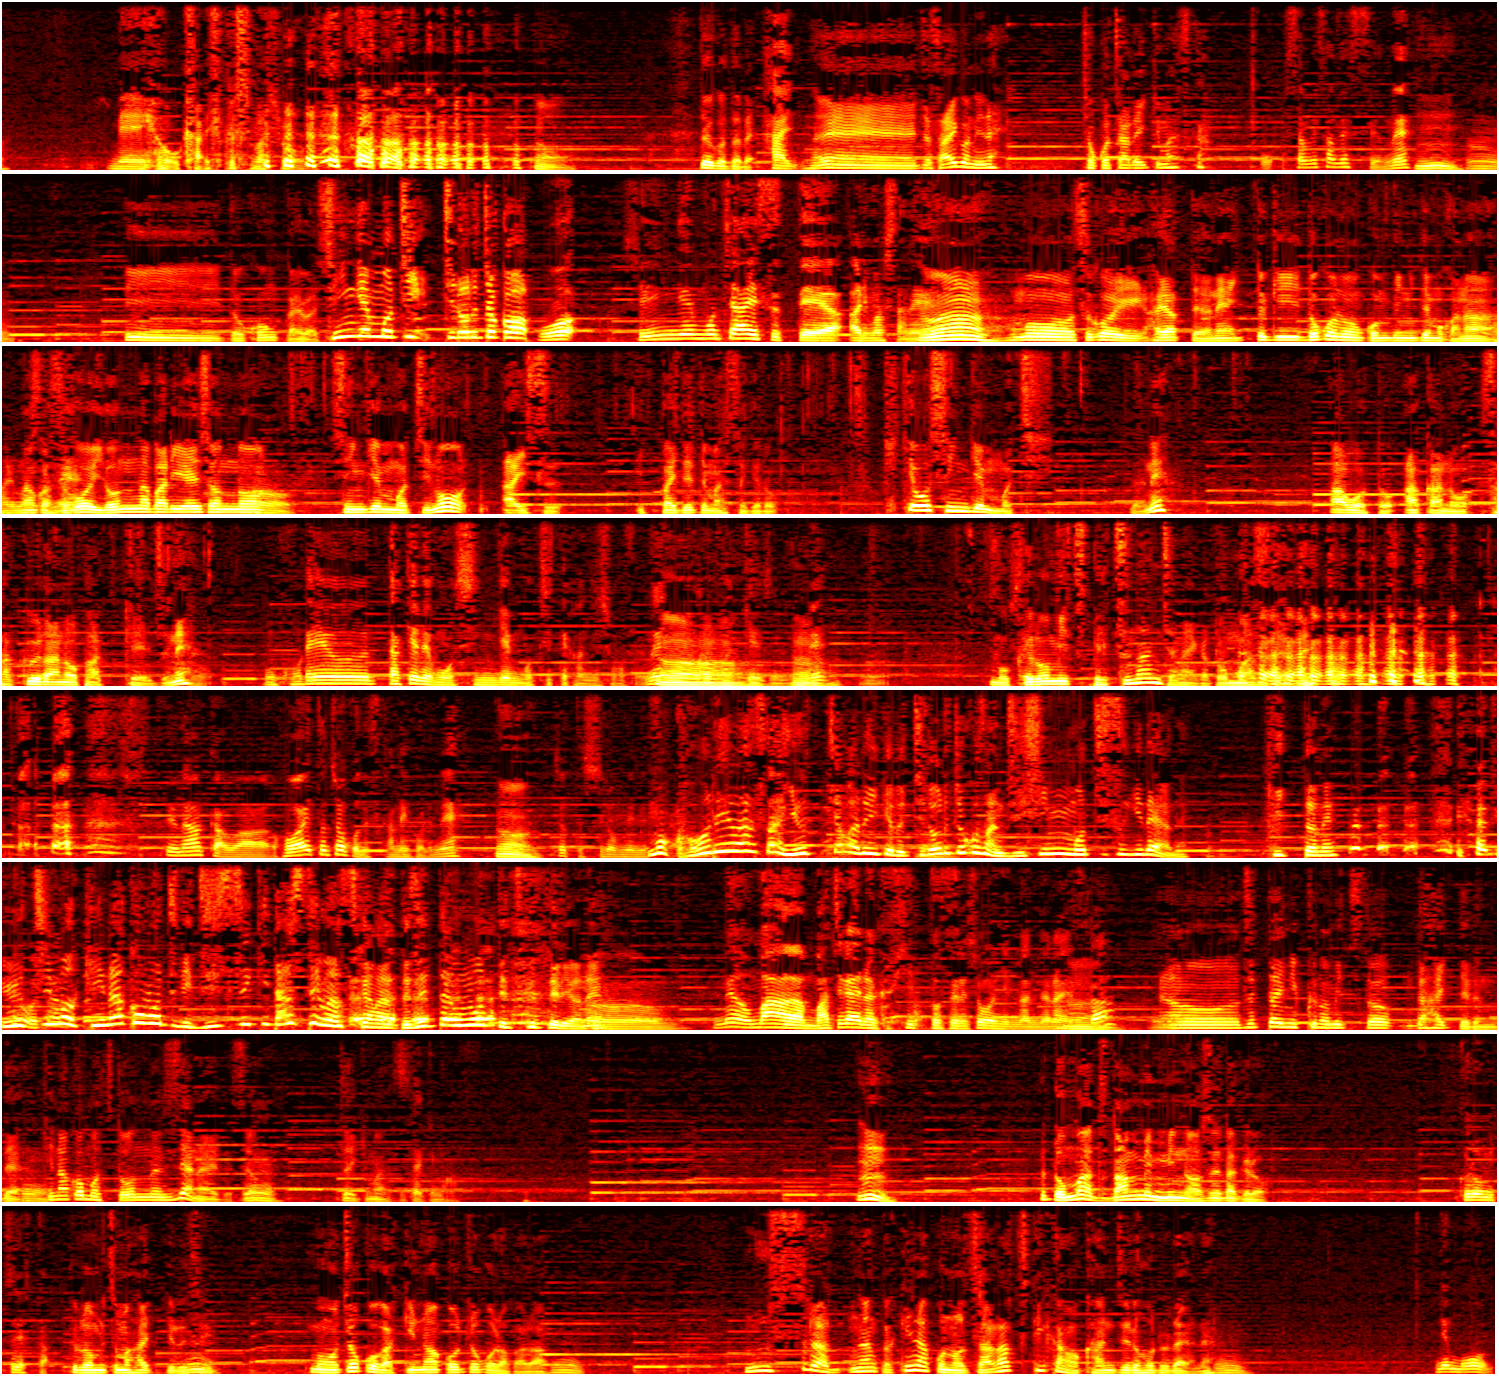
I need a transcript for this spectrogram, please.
名誉を回復しましょう。うんということで。はい。えー、じゃあ最後にね、チョコチャレいきますか。お久々ですよねう。ん。うん。えーと、今回は信玄餅チロルチョコお信玄餅アイスってありましたね。うん、もうすごい流行ったよね。一時どこのコンビニでもかな。なんありましたねかすごいいろんなバリエーションうんの信玄餅のアイス、いっぱい出てましたけど、桔梗信玄餅だね。青と赤の桜のパッケージね。もうこれだけでもう信玄餅って感じしますよね。こうんのパッケージにね。もう黒蜜別なんじゃないかと思わせたよね。で、中はホワイトチョコですかね、これね。うん。ちょっと白めですかもうこれはさ、言っちゃ悪いけど、チロルチョコさん自信持ちすぎだよね。きっとね。うちもきなこ餅で実績出してますからって絶対思って作ってるよね。うん。でもまあ、間違いなくヒットする商品なんじゃないですか？うんあのー絶対に黒蜜とが入ってるんで、うんきなこ餅と同じじゃないですよ。うん。いじゃあ行きます。ただきます。うん。ちょっと思わず断面見るの忘れたけど、黒蜜でした。黒蜜も入ってるし、もうチョコがきなこチョコだから、うん。うっすらなんかきなこのざらつき感を感じるほどだよね。でも、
